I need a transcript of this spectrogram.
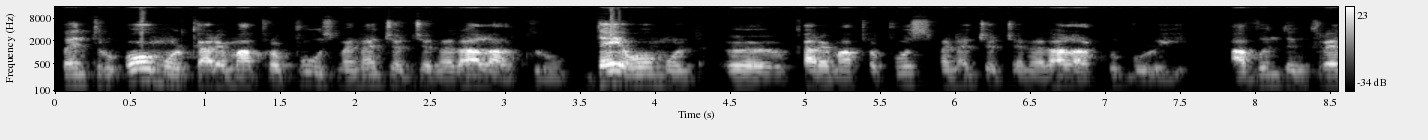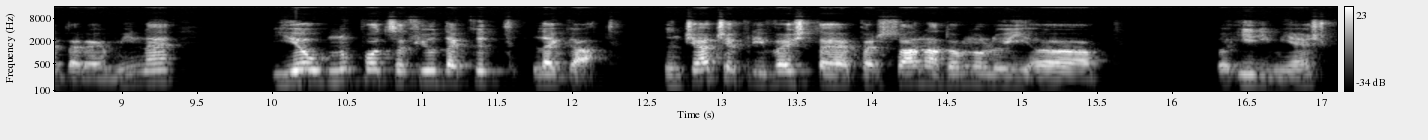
pentru omul care m-a propus manager general al clubului, de omul uh, care m-a propus manager general al clubului, având încredere în mine, eu nu pot să fiu decât legat. În ceea ce privește persoana domnului uh, Irimieș,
